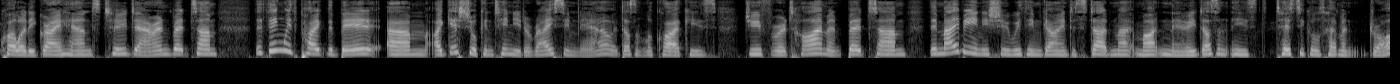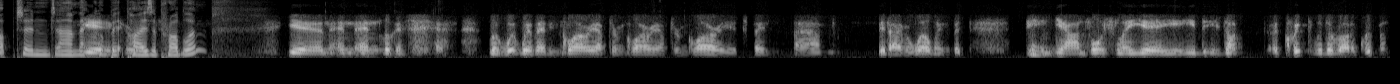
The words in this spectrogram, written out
quality greyhounds too, Darren. But um, the thing with Poke the Bear, um, I guess you'll continue to race him now. It doesn't look like he's due for retirement, but um, there may be an issue with him going to stud, mightn't there? He doesn't. His testicles haven't dropped, and um, that Yeah, could correct. pose a problem. Yeah, and, and, and look, it's, look, we- we've had inquiry after inquiry after inquiry. It's been um, a bit overwhelming, but yeah, unfortunately, yeah, he, he's not equipped with the right equipment,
